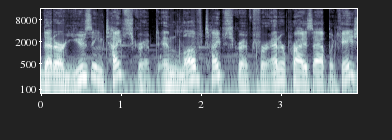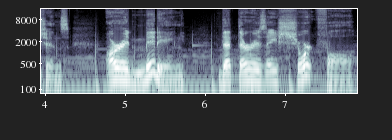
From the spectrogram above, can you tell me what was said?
that are using TypeScript and love TypeScript for enterprise applications, are admitting that there is a shortfall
